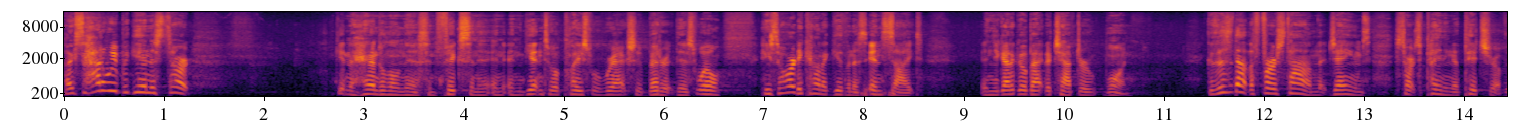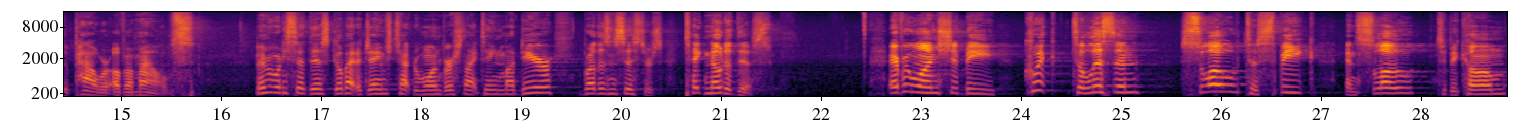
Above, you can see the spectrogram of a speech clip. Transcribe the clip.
Like, so how do we begin to start getting a handle on this and fixing it and, and getting to a place where we're actually better at this? Well, he's already kind of given us insight, and you got to go back to chapter one. Because this is not the first time that James starts painting a picture of the power of our mouths. Remember what he said this? Go back to James chapter 1, verse 19. My dear brothers and sisters, take note of this. Everyone should be quick to listen, slow to speak, and slow to become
